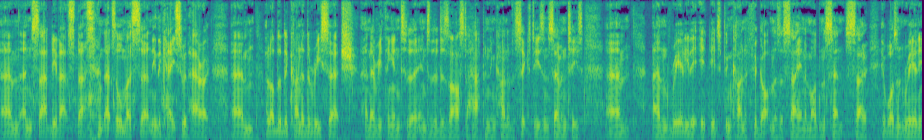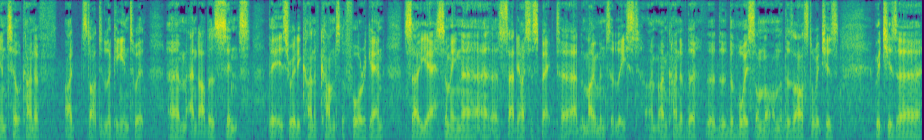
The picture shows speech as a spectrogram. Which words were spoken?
um, and sadly that's that's that's almost certainly the case with Harrow. Um, a lot of the kind of the research and everything into the into the disaster happened in kind of the 60s and 70s, um, and really it, it's been kind of forgotten as I say in a modern sense. So it wasn't really until kind of I started looking into it, um, and others since that it's really kind of come to the fore again. So yes, I mean. Uh, uh, sadly, I suspect uh, at the moment, at least, I'm, I'm kind of the, the, the, voice on the on the disaster, which is which is uh,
